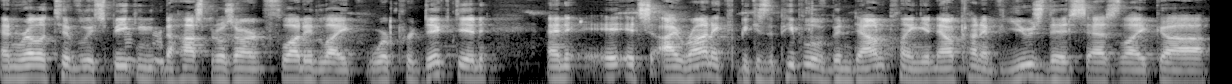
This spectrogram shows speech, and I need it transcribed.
And relatively speaking, Mm-hmm. the hospitals aren't flooded like were predicted. And it, it's ironic because the people who have been downplaying it now kind of use this as like, uh,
